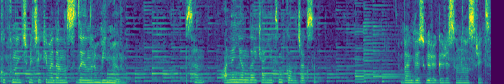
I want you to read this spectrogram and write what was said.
Kokunu içime çekemeden nasıl dayanırım bilmiyorum. Sen annen yanındayken yetim kalacaksın. Ben göz göre göre sana hasret.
